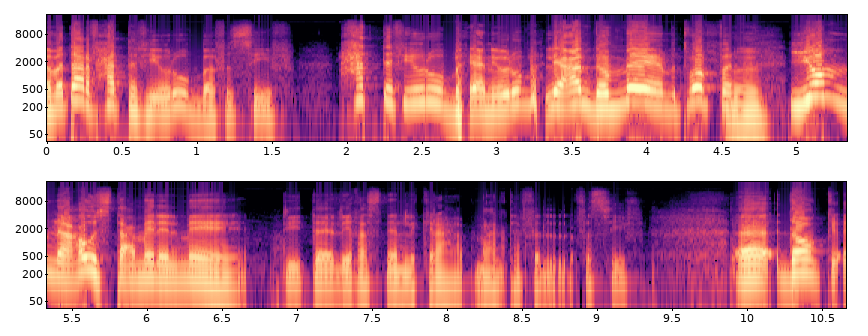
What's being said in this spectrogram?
أما تعرف حتى في أوروبا في الصيف حتى في أوروبا يعني أوروبا اللي عندهم ماء متوفر. يمنعوا استعمال الماء لغسلان الكراهب معناتها في ال- في الصيف. آه دونك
